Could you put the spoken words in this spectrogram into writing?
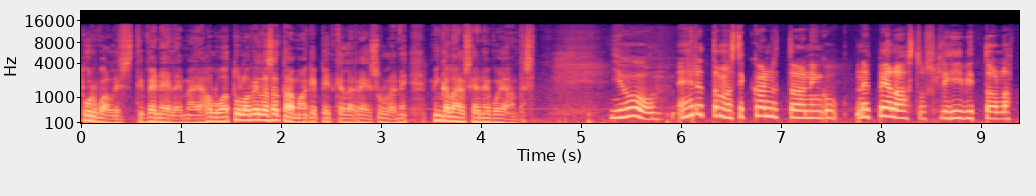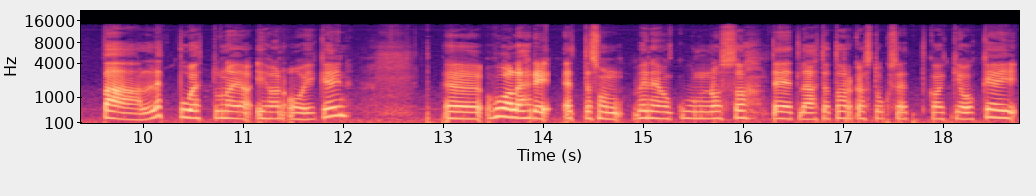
turvallisesti veneilemään ja haluaa tulla vielä satamaankin pitkälle reissulle, niin minkälaisia neuvoja antaisit? Joo, ehdottomasti kannattaa niin ne pelastusliivit olla päälle puettuna ja ihan oikein. Öö, huolehdi, että sun vene on kunnossa, teet lähtötarkastukset, kaikki okei.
